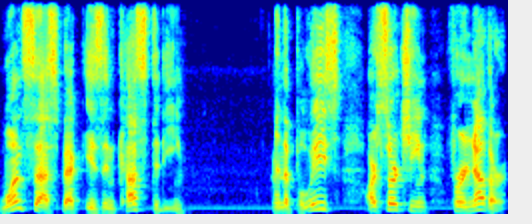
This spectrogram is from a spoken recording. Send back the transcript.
One suspect is in custody, and the police are searching for another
